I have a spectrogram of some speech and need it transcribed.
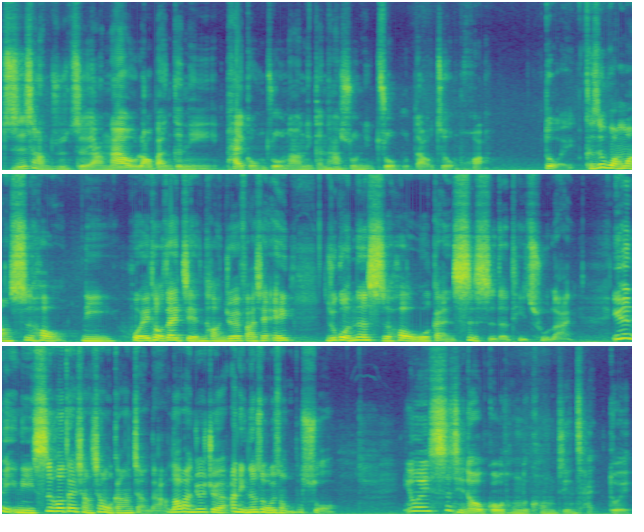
职场就是这样，哪有老板跟你派工作，然后你跟他说你做不到这种话？对，可是往往事后你回头再检讨，你就会发现，哎，如果那时候我敢适时的提出来，因为你你事后再想，像我刚刚讲的、啊，老板就会觉得啊，你那时候为什么不说？因为事情都有沟通的空间才对。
